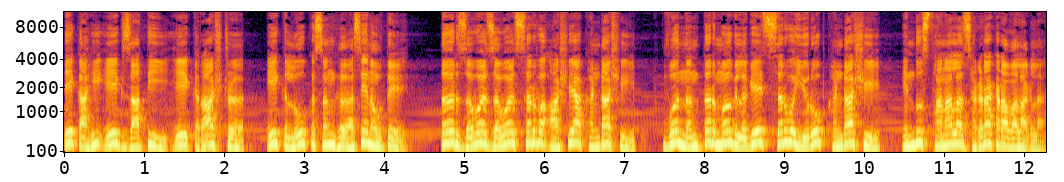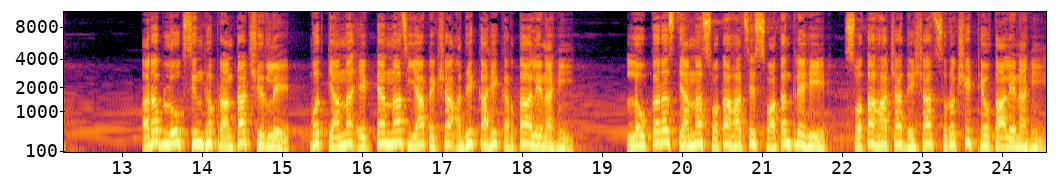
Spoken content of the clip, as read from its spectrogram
ते काही एक जाती एक राष्ट्र एक लोकसंघ असे नव्हते. तर जवळजवळ सर्व आशिया खंडाशी व नंतर मग लगेच सर्व युरोप खंडाशी हिंदुस्थानाला झगडा करावा लागला. अरब लोक सिंध प्रांतात शिरले व त्यांना एकट्यांनाच यापेक्षा अधिक काही करता आले नाही. लवकरच त्यांना स्वतःचे स्वातंत्र्यही स्वतःच्या देशात सुरक्षित ठेवता आले नाही.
